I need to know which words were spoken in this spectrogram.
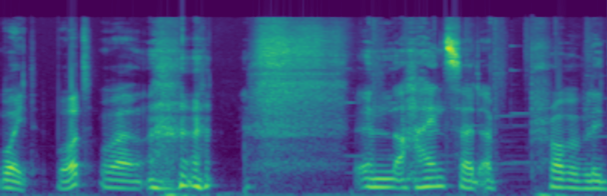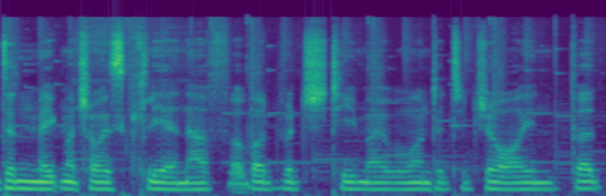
Wait, what? Well... in hindsight, I probably didn't make my choice clear enough about which team I wanted to join, but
